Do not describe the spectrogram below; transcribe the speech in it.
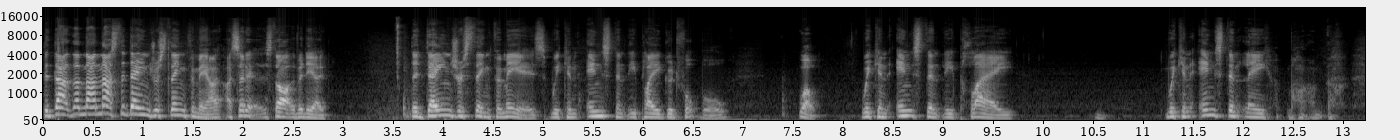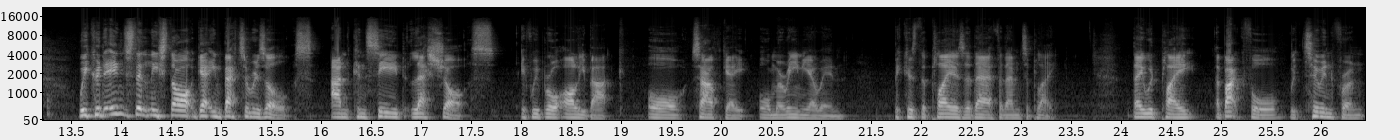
That, that that's the dangerous thing for me. I, I said it at the start of the video. The dangerous thing for me is we can instantly play good football. Well, we can instantly play. We can instantly. We could instantly start getting better results and concede less shots if we brought Ole back or Southgate or Mourinho in because the players are there for them to play. They would play a back four with two in front,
